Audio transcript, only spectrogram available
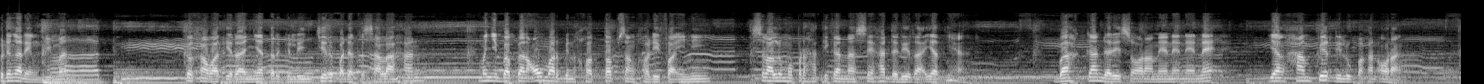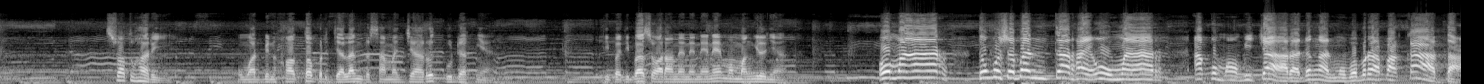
Pendengar yang beriman, kekhawatirannya tergelincir pada kesalahan menyebabkan Umar bin Khattab sang khalifah ini selalu memperhatikan nasihat dari rakyatnya bahkan dari seorang nenek-nenek yang hampir dilupakan orang. Suatu hari Umar bin Khattab berjalan bersama Jarud budaknya tiba-tiba seorang nenek-nenek memanggilnya Umar tunggu sebentar hai Umar aku mau bicara denganmu beberapa kata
